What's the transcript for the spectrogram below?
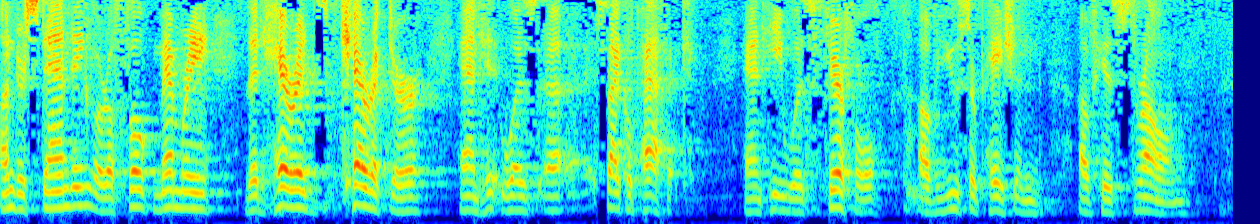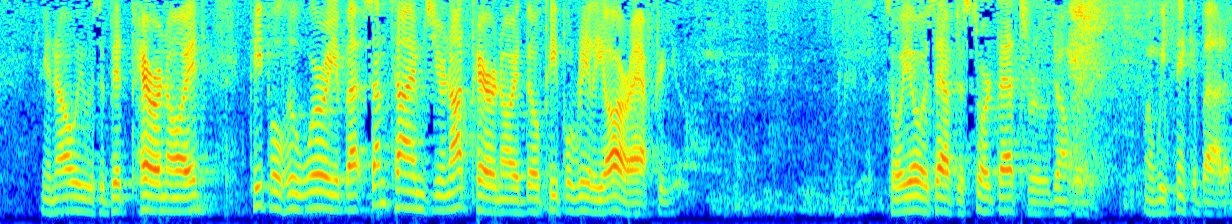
understanding or a folk memory that Herod's character and was uh, psychopathic, and he was fearful of usurpation of his throne. You know, he was a bit paranoid. People who worry about, sometimes you're not paranoid, though people really are after you. So we always have to sort that through, don't we, when we think about it.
